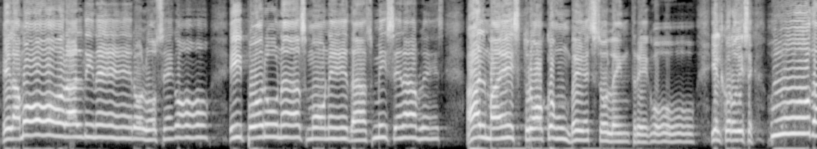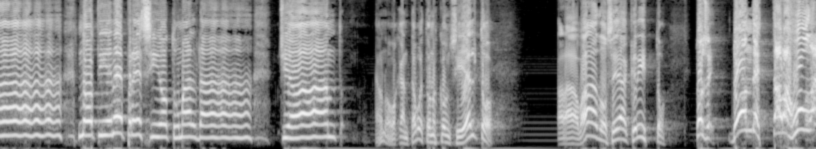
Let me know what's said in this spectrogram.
el amor al dinero lo cegó, y por unas monedas miserables al maestro con un beso le entregó. Y el coro dice, Judas, no tiene precio tu maldad. No, no va a cantar, porque esto no es concierto. Alabado sea Cristo. Entonces, ¿dónde estaba Judas?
